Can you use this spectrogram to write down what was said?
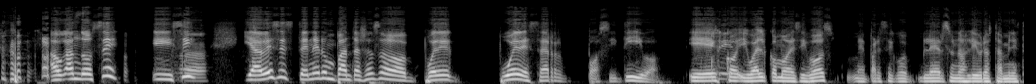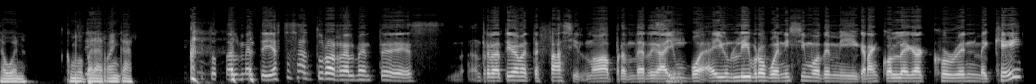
ahogándose. Y sí, ah. y a veces tener un pantallazo puede, puede ser positivo. Y es igual como decís vos, me parece que leerse unos libros también está bueno, como para arrancar. totalmente. Y a estas alturas realmente es relativamente fácil, ¿no? Aprender. Hay, un, hay un libro buenísimo de mi gran colega Corinne McKay,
